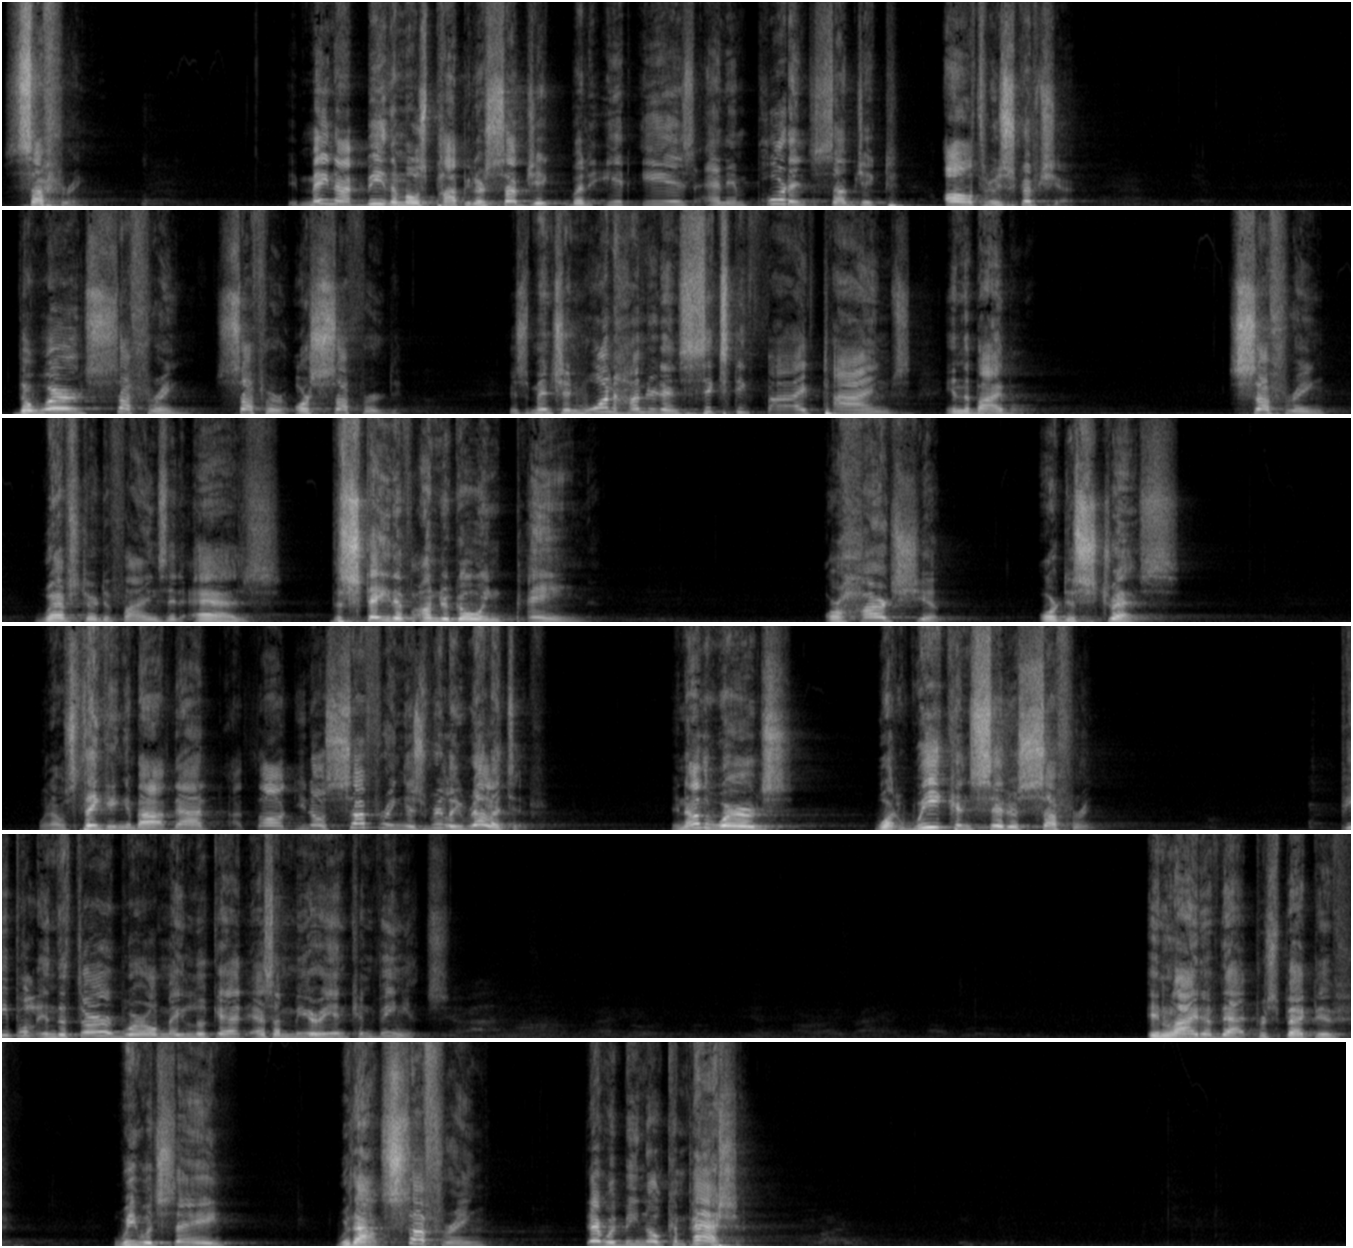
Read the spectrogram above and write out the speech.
Suffering. It may not be the most popular subject, but it is an important subject all through Scripture. The word suffering, suffer, or suffered is mentioned 165 times in the Bible. Suffering, Webster defines it as the state of undergoing pain or hardship or distress. When I was thinking about that, I thought, you know, suffering is really relative. In other words, what we consider suffering people in the third world may look at as a mere inconvenience. In light of that perspective, we would say without suffering, there would be no compassion.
